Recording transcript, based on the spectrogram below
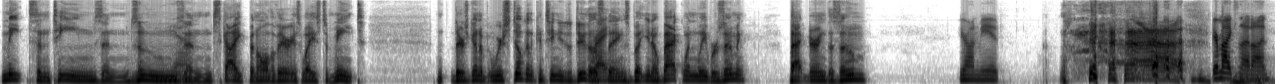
meets and teams and Zooms Yeah. and Skype and all the various ways to meet, there's gonna be, we're still gonna continue to do those Right. things. But you know, back when we were zooming, back during the Zoom, You're on mute. Your mic's not on.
